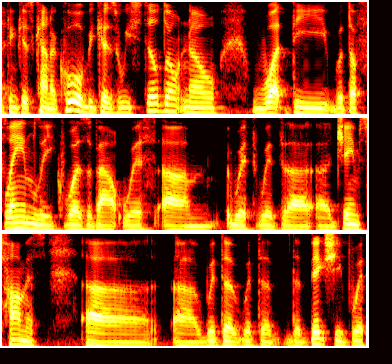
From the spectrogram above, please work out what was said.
think is kind of cool because we still don't know what the what the flame leak was about with um with with uh, uh james thomas uh uh with the with the the big sheep with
